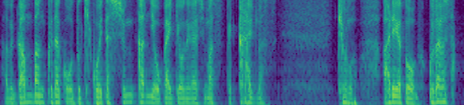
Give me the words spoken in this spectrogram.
あの、岩盤砕く音聞こえた瞬間にお会計お願いしますって帰ります。今日もありがとうございました。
